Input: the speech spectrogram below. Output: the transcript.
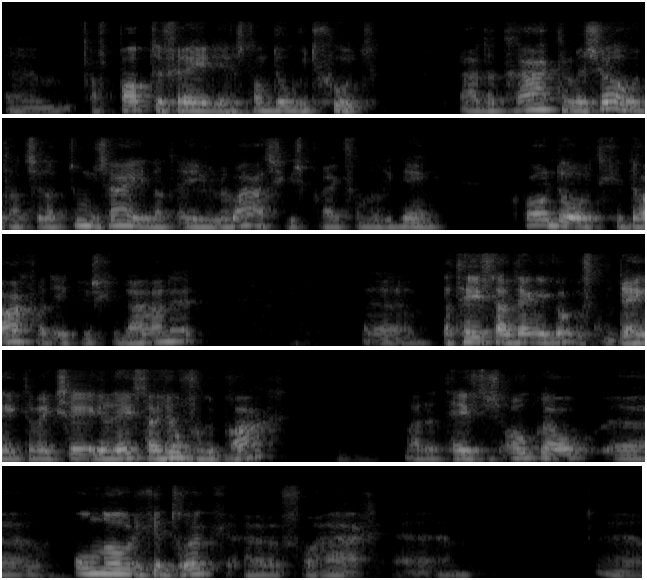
um, als pap tevreden is, dan doe ik het goed. Nou, dat raakte me zo dat ze dat toen zei in dat evaluatiegesprek, van dat ik denk, gewoon door het gedrag wat ik dus gedaan heb, dat heeft daar denk ik ook, denk ik, dat ik zeggen, dat heeft daar heel veel gebracht. Maar dat heeft dus ook wel uh, onnodige druk uh, voor haar uh,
